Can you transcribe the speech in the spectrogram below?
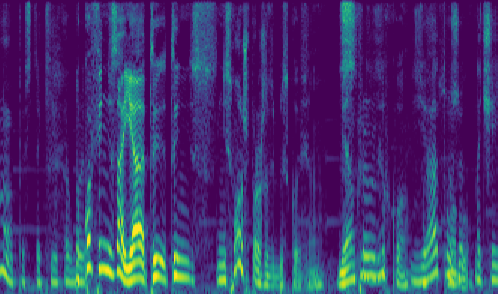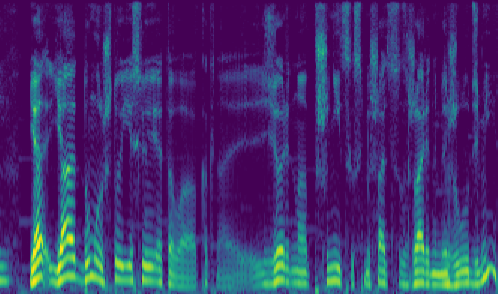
Ну, то есть такие как Ну, бы... кофе, не знаю, я, ты, ты не сможешь прожить без кофе? Я, например, легко. Я тоже смогу. на чай. Я, я думаю, что если этого, как на, зерна пшеницы смешать с жареными желудями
